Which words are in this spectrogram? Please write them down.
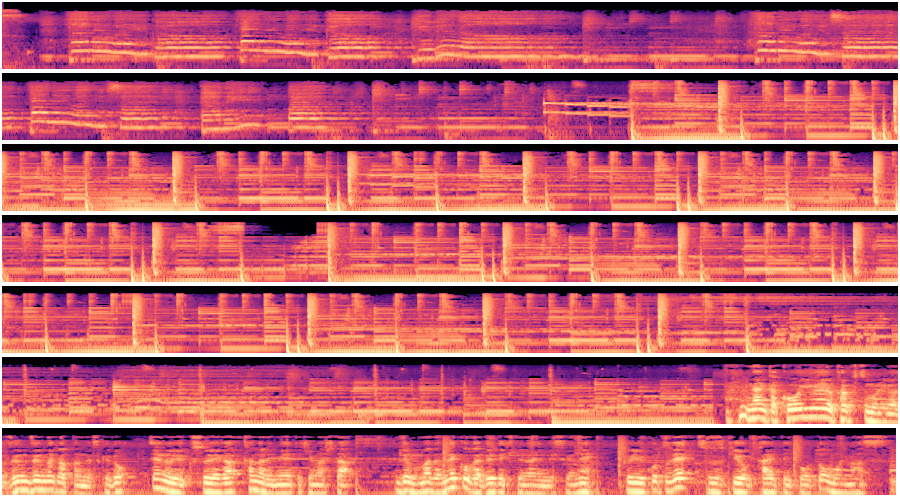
なんかこういう絵を描くつもりは全然なかったんですけど、絵の行く末がかなり見えてきました。でもまだ猫が出てきてないんですよね。ということで、続きを描いていこうと思います。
